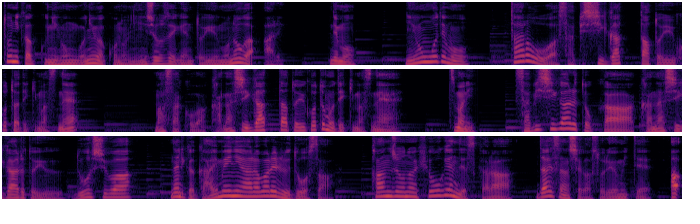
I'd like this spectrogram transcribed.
とにかく日本語にはこの認証制限というものがある。でも、日本語でも太郎は寂しがったということはできますね。雅子は悲しがったということもできますね。つまり、寂しがるとか悲しがるという動詞は何か外面に現れる動作、感情の表現ですから第三者がそれを見てあ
